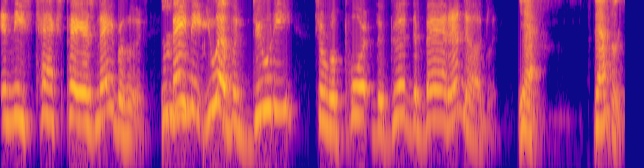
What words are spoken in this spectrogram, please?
in these taxpayers' neighborhoods. Mm-hmm. They need you have a duty to report the good, the bad, and the ugly. Yes, definitely,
